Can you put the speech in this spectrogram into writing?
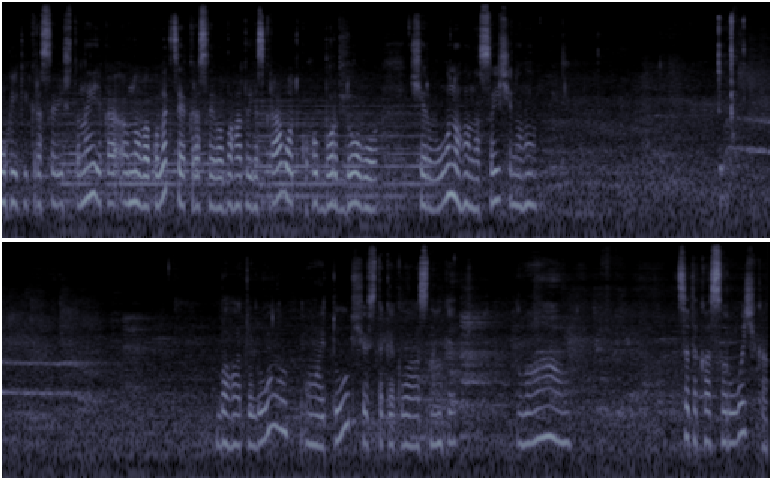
Ох, які красиві штани, яка нова колекція красива, багато яскравого, такого бордового, червоного, насиченого. Багато льону. Ой, тут щось таке класненьке. Вау! Це така сорочка.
